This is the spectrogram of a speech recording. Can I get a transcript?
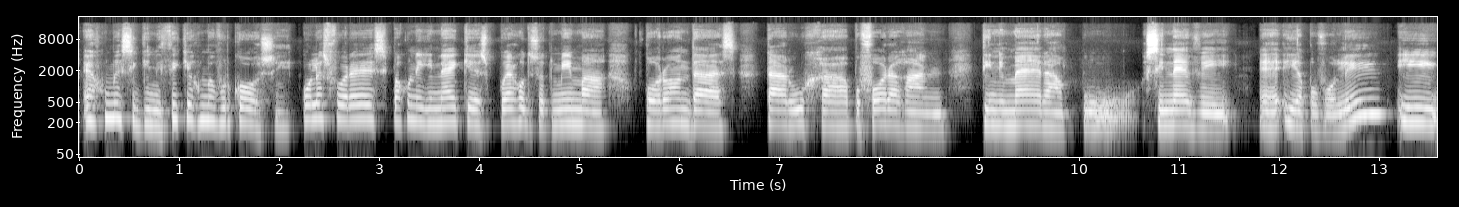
έχουμε συγκινηθεί και έχουμε βουρκώσει. Πολλές φορές υπάρχουν γυναίκες που έρχονται στο τμήμα φορώντας τα ρούχα που φόραγαν την ημέρα που συνέβη ε, η αποβολή ή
